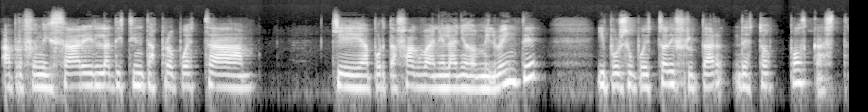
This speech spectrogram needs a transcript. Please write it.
a profundizar en las distintas propuestas que aporta FACBA en el año 2020 y por supuesto a disfrutar de estos podcasts.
